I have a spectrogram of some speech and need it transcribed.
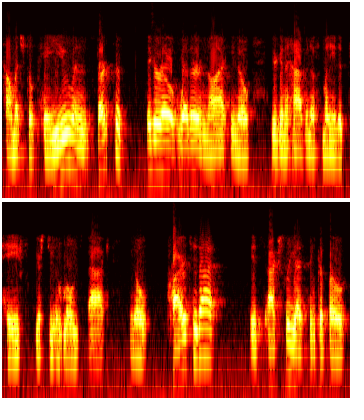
how much they'll pay you, and start to figure out whether or not, you know, you're going to have enough money to pay your student loans back. You know, prior to that, it's actually, I think, about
